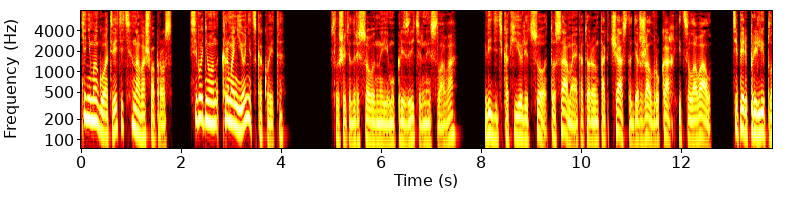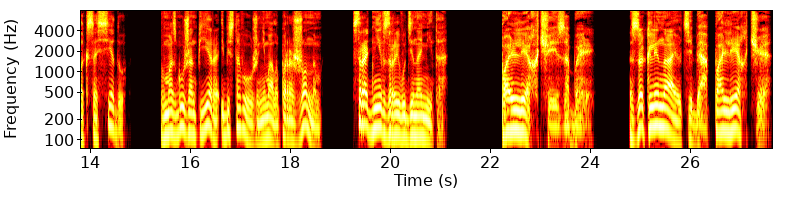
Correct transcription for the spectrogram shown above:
я не могу ответить на ваш вопрос. Сегодня он кроманьонец какой-то». Слышать адресованные ему презрительные слова, видеть, как ее лицо, то самое, которое он так часто держал в руках и целовал, теперь прилипло к соседу, в мозгу Жан-Пьера и без того уже немало пораженным, сродни взрыву динамита. «Полегче, Изабель! Заклинаю тебя, полегче!»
